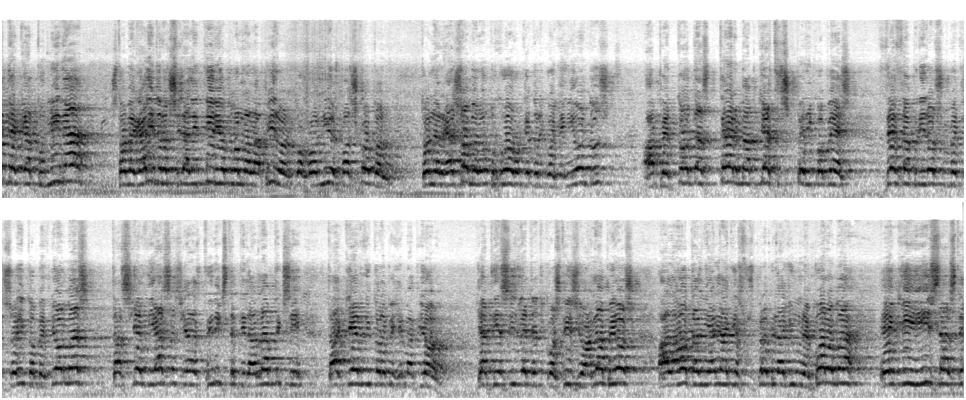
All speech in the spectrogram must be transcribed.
11 του μήνα, στο μεγαλύτερο συλλαλητήριο των αναπήρων, των χρονίων πασχότων, των εργαζόμενων του χώρου και των οικογενειών τους, απαιτώντας τέρμα πια στις περικοπές. Δεν θα πληρώσουμε τη ζωή των παιδιών μας, τα σχέδιά σας για να στηρίξετε την ανάπτυξη, τα κέρδη των επιχειρηματιών. Γιατί εσείς λέτε ότι κοστίζει ο ανάπηρος, αλλά όταν οι ανάγκες τους πρέπει να γίνουν εμπόρευμα, εκεί είσαστε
